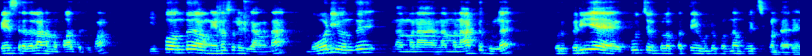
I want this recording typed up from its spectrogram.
பேசுறதெல்லாம் நம்ம பார்த்துட்டு இருக்கோம். இப்போ வந்து அவங்க என்ன சொல்லியிருக்காங்கன்னா, மோடி வந்து நம்ம நம்ம நாட்டுக்குள்ள ஒரு பெரிய கூச்சல் குழப்பத்தை உண்டு பண்ண முயற்சி பண்றாரு.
